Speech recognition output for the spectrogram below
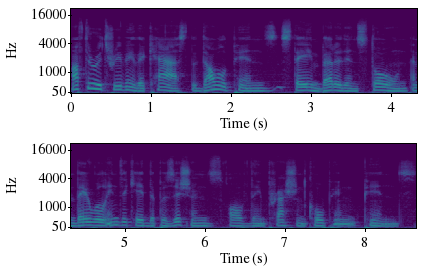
After retrieving the cast, the dowel pins stay embedded in stone and they will indicate the positions of the impression coping pins.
